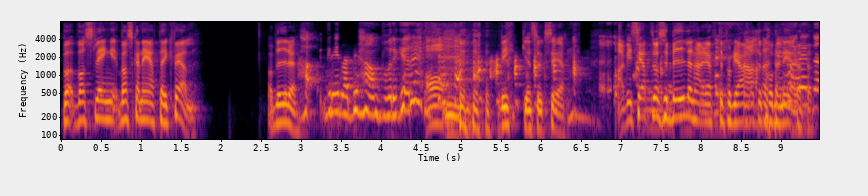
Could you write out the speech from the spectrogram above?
Va, vad, släng, vad ska ni äta ikväll? Vad blir det? Grillade hamburgare. Ja, vilken succé. Ja, vi sätter oss i bilen här efter programmet och kommer Vi har ner. redan,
